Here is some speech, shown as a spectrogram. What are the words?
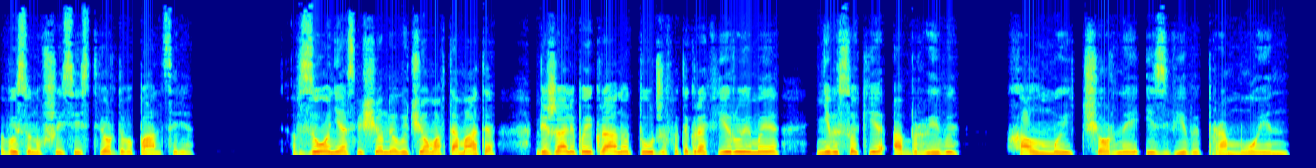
высунувшаяся из твердого панциря. В зоне, освещенной лучом автомата, бежали по экрану тут же фотографируемые невысокие обрывы, холмы, черные извивы промоин.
